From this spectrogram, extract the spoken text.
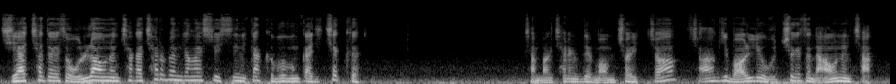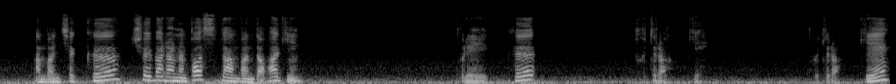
지하차도에서 올라오는 차가 차로 변경할 수 있으니까 그 부분까지 체크. 전방 차량들 멈춰 있죠? 저기 멀리 우측에서 나오는 차. 한번 체크. 출발하는 버스도 한 번 더 확인. 브레이크. 부드럽게. 부드럽게.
